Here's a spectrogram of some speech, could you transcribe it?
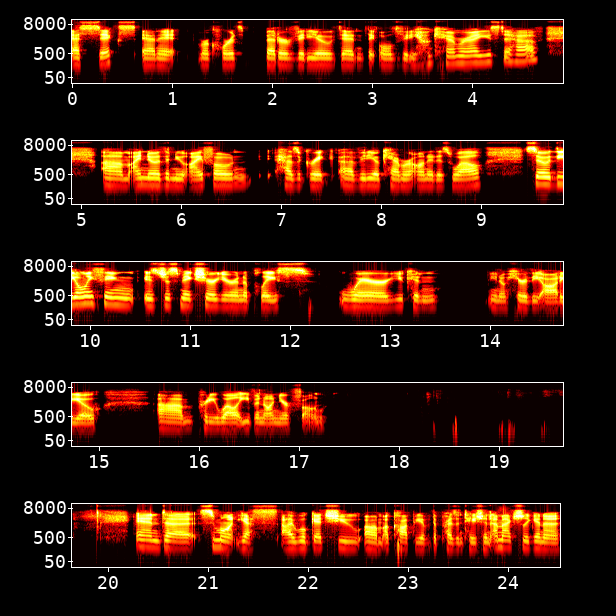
S6 and it records better video than the old video camera I used to have. Um, I know the new iPhone has a great uh, video camera on it as well. So the only thing is just make sure you're in a place where you can, you know, hear the audio um, pretty well, even on your phone. And uh, Sumant, yes, I will get you um, a copy of the presentation. I'm actually going to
